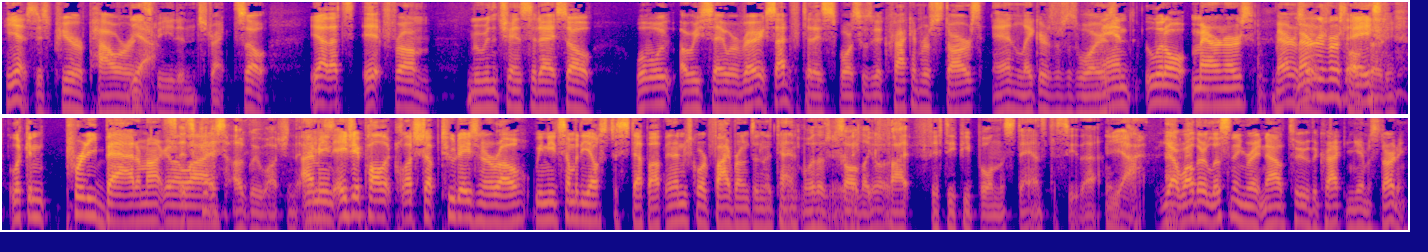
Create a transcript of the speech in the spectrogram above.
he is. just pure power and Yeah. speed and strength. So yeah, that's it from moving the chains today. So. What would are uh, we say? We're very excited for today's sports because we got Kraken versus Stars and Lakers versus Warriors. and little Mariners. Mariners are versus Ace looking pretty bad. I'm not gonna it's lie. kind of ugly watching the I mean, AJ Pollock clutched up two days in a row. We need somebody else to step up, and then we scored five runs in the tenth. with which us, saw like ridiculous. five, 50 people in the stands to see that. Yeah, Yeah, while they're listening right now, too, the Kraken game is starting.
